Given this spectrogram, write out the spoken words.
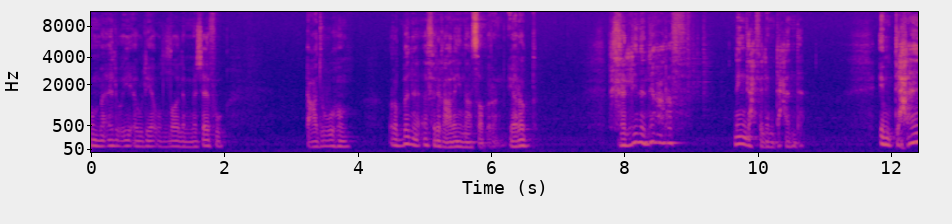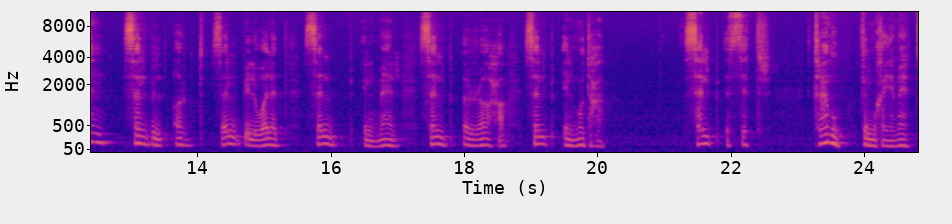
هم قالوا إيه أولياء الله لما شافوا عدوهم؟ ربنا أفرغ علينا صبرا. يا رب خلينا نعرف ننجح في الامتحان ده. امتحان سلب الأرض سلب الولد سلب المال سلب الراحة سلب المتعة سلب الستر. اترموا في المخيمات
